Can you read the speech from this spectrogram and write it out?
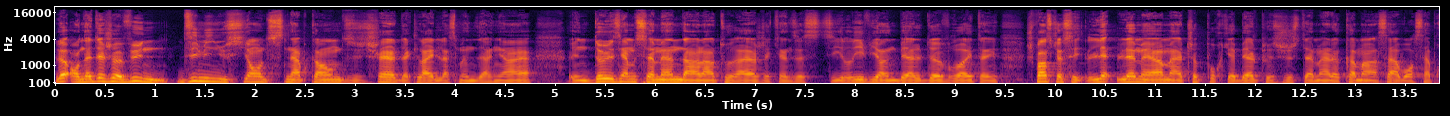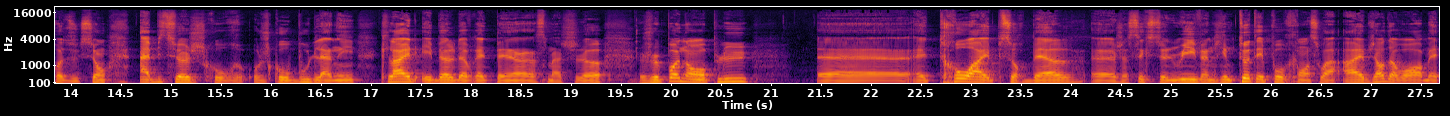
Là, on a déjà vu une diminution du snap count du share de Clyde la semaine dernière. Une deuxième semaine dans l'entourage de Kansas City. Le'Veon Bell devra être. Je pense que c'est le, meilleur match-up pour que Bell puisse justement commencer à avoir sa production habituelle jusqu'au bout de l'année. Clyde et Bell devraient être payants dans ce match-là. Je veux pas non plus euh, être trop hype sur Bell. Euh, je sais que c'est une revenge game. Tout est pour qu'on soit hype. J'ai hâte de voir, mais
